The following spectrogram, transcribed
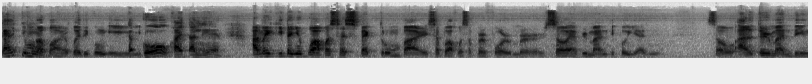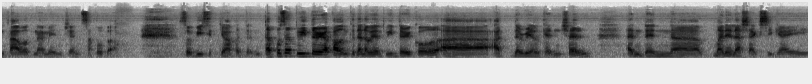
kahit yung mga bar, pwede kong i... Go, kahit alin. Ah, makikita niyo po ako sa Spectrum Bar. Isa po ako sa performer. So, every Monday po yan. So, Alter Monday yung tawag namin dyan sa Cubao. So, visit niyo ako doon. Tapos sa Twitter account ko, dalawa yung Twitter ko, ah, at The Real Kenchel. And then, ah, Manila Sexy Guy.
